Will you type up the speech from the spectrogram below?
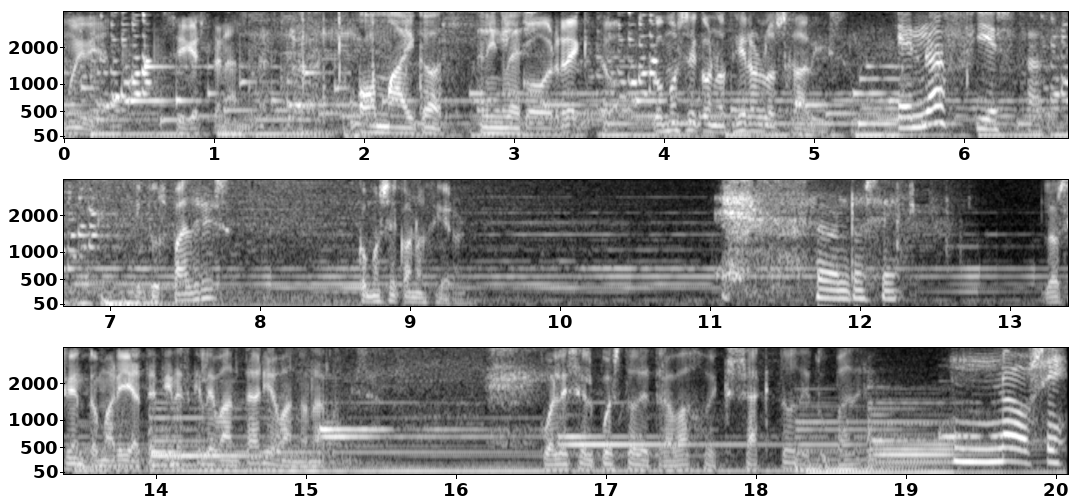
Muy bien. Sigue cenando. Oh my god, en inglés. Correcto. ¿Cómo se conocieron los Javis? En una fiesta. ¿Y tus padres? ¿Cómo se conocieron? No, no sé. Lo siento, María, te tienes que levantar y abandonar la mesa. ¿Cuál es el puesto de trabajo exacto de tu padre? No lo sé.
